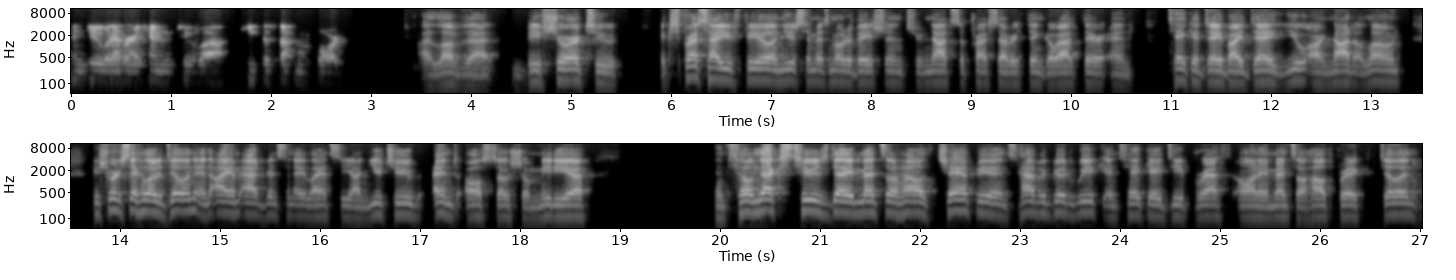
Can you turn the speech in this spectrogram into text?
and do whatever I can to uh, keep this stuff moving forward. I love that. Be sure to express how you feel and use him as motivation to not suppress everything. Go out there and take it day by day. You are not alone. Be sure to say hello to Dylan, and I am at Vincent A. Lancey on YouTube and all social media. Until next Tuesday, mental health champions, have a good week and take a deep breath on a mental health break. Dylan,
